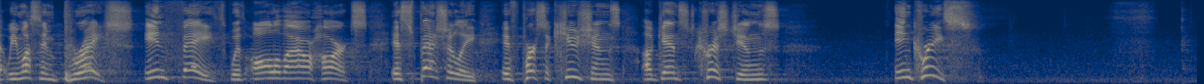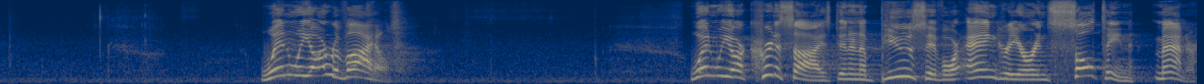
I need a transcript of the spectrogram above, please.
that we must embrace in faith with all of our hearts, especially if persecutions against Christians increase. When we are reviled, when we are criticized in an abusive or angry or insulting manner,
